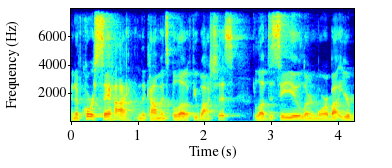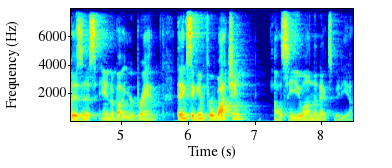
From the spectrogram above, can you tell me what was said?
And of course, say hi in the comments below. If you watch this, love to see you, learn more about your business and about your brand. Thanks again for watching. I'll see you on the next video.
